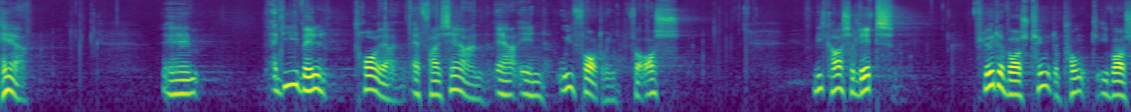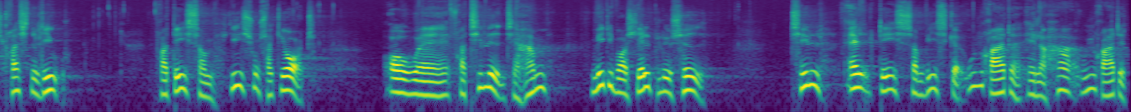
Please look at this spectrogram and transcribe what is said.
her. Øh, alligevel tror jeg, at farisæeren er en udfordring for os. Vi kan også let flytte vores tyngdepunkt i vores kristne liv fra det, som Jesus har gjort, og øh, fra tilliden til ham midt i vores hjælpeløshed, til alt det, som vi skal udrette eller har udrettet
